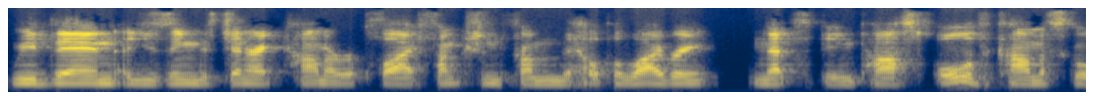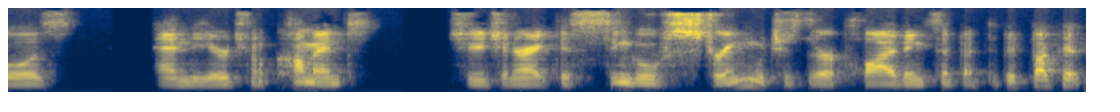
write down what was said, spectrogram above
We then are using this generate karma reply function from the helper library, and that's being passed all of the karma scores and the original comment to generate this single string, which is the reply being sent back to Bitbucket.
